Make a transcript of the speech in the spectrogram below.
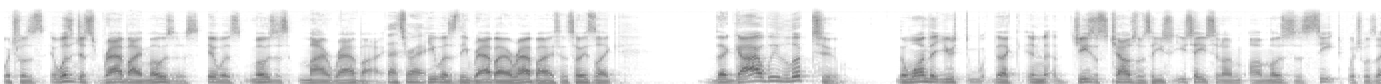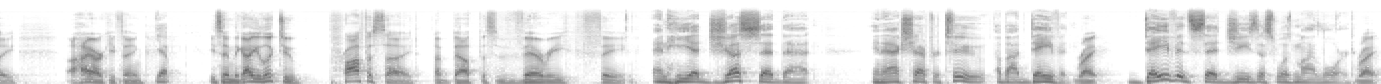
which was it wasn't just Rabbi Moses. It was Moses, my rabbi. That's right. He was the rabbi of rabbis, and so he's like the guy we look to, the one that you like. And Jesus challenged him. So you, you say you sit on on Moses' seat, which was a a hierarchy thing. Yep. He's saying the guy you look to prophesied about this very thing. And he had just said that in Acts chapter 2 about David. Right. David said Jesus was my Lord. Right.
